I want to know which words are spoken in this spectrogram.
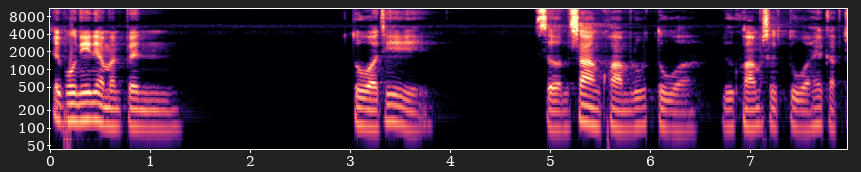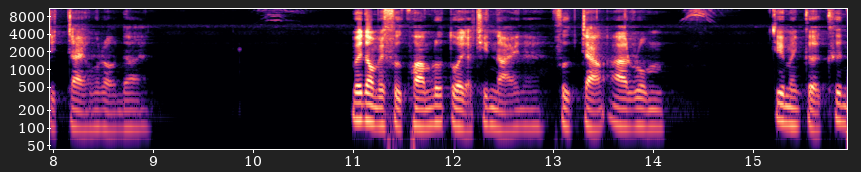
ไอ้พวกนี้เนี่ยมันเป็น ตัวที่เสริมสร้างความรู้ตัว หรือความรู้สึกตัวให้กับจิตใจของเราได้ ไม่ต้องไปฝึกความรู้ตัวจากที่ไหนนะฝึกจากอารมณ์ที่มันเกิดขึ้น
